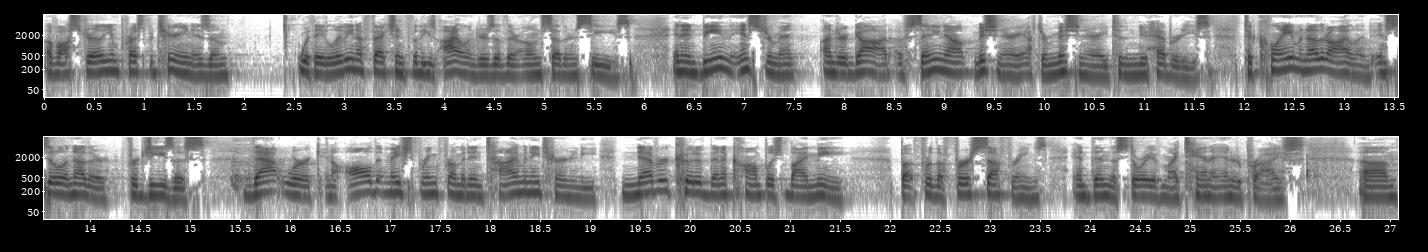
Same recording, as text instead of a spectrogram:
of Australian Presbyterianism with a living affection for these islanders of their own southern seas, and in being the instrument under God of sending out missionary after missionary to the New Hebrides to claim another island and still another for Jesus that work and all that may spring from it in time and eternity never could have been accomplished by me but for the first sufferings and then the story of my Tanna enterprise. Um,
